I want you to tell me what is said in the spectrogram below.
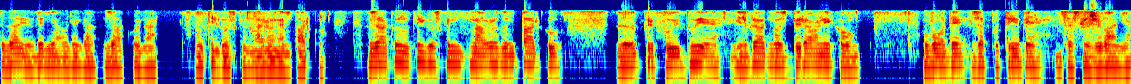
sedaj veljavnega zakona v Trigovskem narodnem parku zakon o Trigovskem narodnem parku eh, prepoveduje izgradno zbiralnikov vode za potrebe zasneževanja.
